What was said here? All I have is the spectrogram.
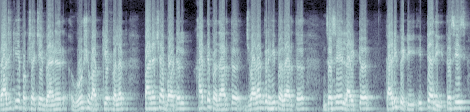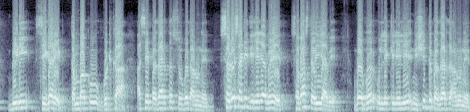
राजकीय पक्षाचे बॅनर घोषवाक्य फलक पाण्याच्या बॉटल खाद्यपदार्थ ज्वालाग्रही पदार्थ जसे लायटर काडीपेटी इत्यादी तसेच बिडी सिगारेट तंबाखू गुटखा असे पदार्थ सोबत आणू नयेत. सभेसाठी दिलेल्या वेळेत सभास्थळी यावे व वर उल्लेख केलेले निषिद्ध पदार्थ आणू नयेत.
